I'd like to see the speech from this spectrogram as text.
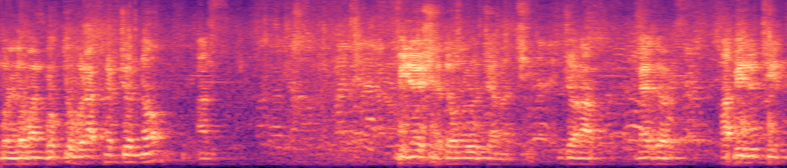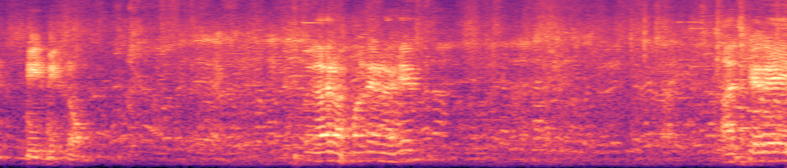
মূল্যবান বক্তব্য রাখার জন্য বিনয়ের সাথে অনুরোধ জানাচ্ছি। জনাব মেজর হাবিরুদ্দিন বীর বিক্রম। রহমানির রহিম। আজকের এই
